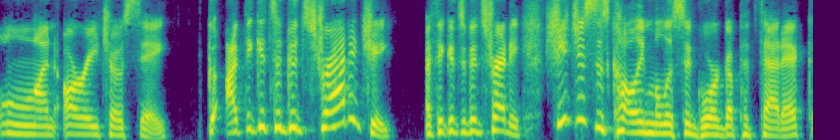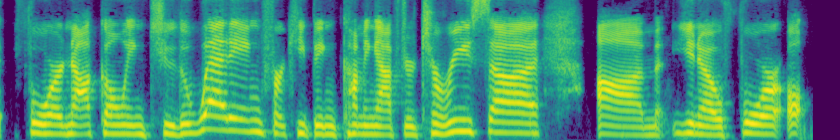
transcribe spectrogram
on RHOC. I think it's a good strategy. I think it's a good strategy. She just is calling Melissa Gorga pathetic for not going to the wedding, for keeping coming after Teresa, um, you know, for all,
